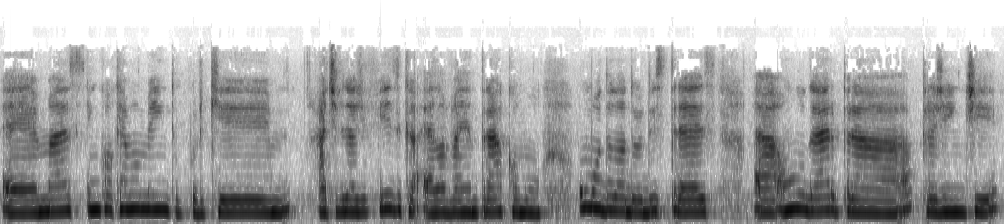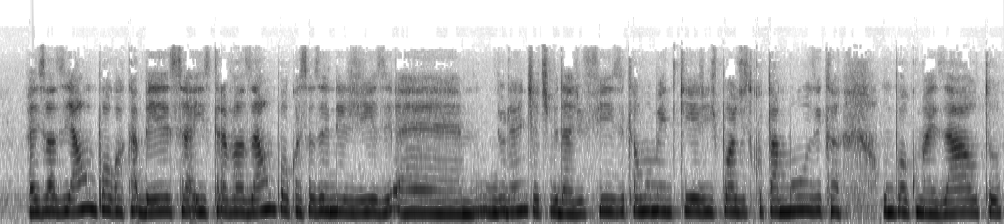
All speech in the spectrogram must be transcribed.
é, mas em qualquer momento, porque a atividade física ela vai entrar como um modulador do estresse, uh, um lugar para a gente esvaziar um pouco a cabeça e extravasar um pouco essas energias é, durante a atividade física, é um momento que a gente pode escutar música um pouco mais alto.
